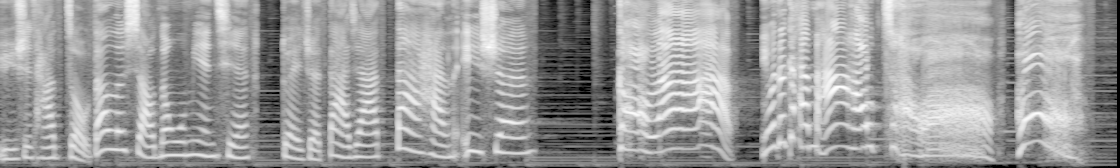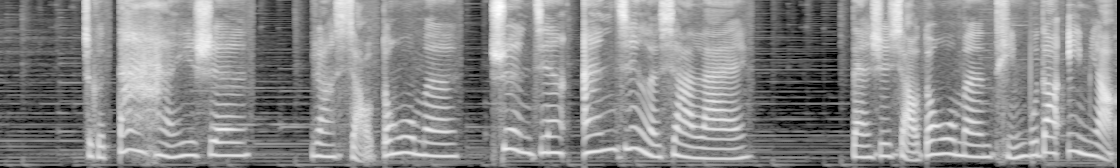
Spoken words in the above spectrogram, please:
于是他走到了小动物面前，对着大家大喊了一声：“够了！”你们在干嘛？好吵啊！哦！这个大喊一声，让小动物们瞬间安静了下来。但是小动物们停不到一秒，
